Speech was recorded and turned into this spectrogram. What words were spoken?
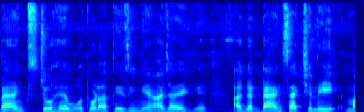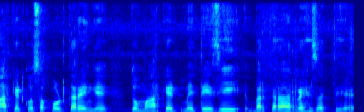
बैंक्स जो है वो थोड़ा तेज़ी में आ जाएँगे। अगर बैंक्स एक्चुअली मार्केट को सपोर्ट करेंगे तो मार्केट में तेज़ी बरकरार रह सकती है।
